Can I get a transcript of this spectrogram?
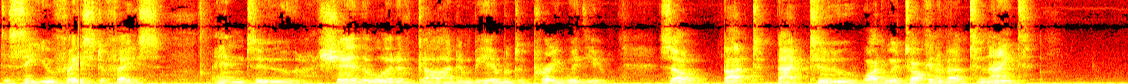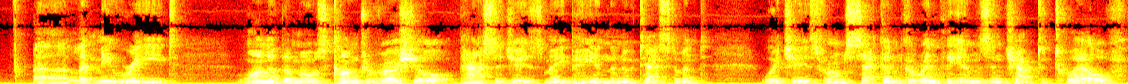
to see you face to face and to share the Word of God and be able to pray with you. So, but back to what we're talking about tonight. Uh, let me read one of the most controversial passages, maybe, in the New Testament, which is from Second Corinthians in chapter 12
